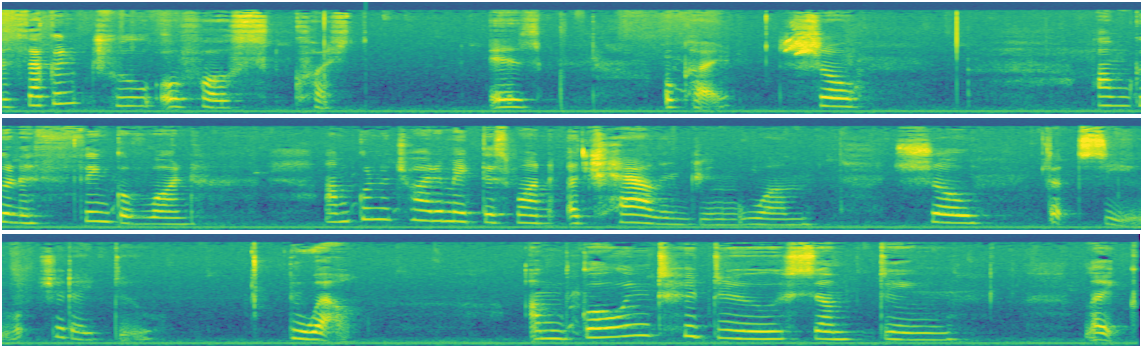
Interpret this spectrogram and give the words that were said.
the second true or false question is okay. So, I'm gonna think of one. I'm gonna try to make this one a challenging one. So, let's see, what should I do? Well, I'm going to do something like,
